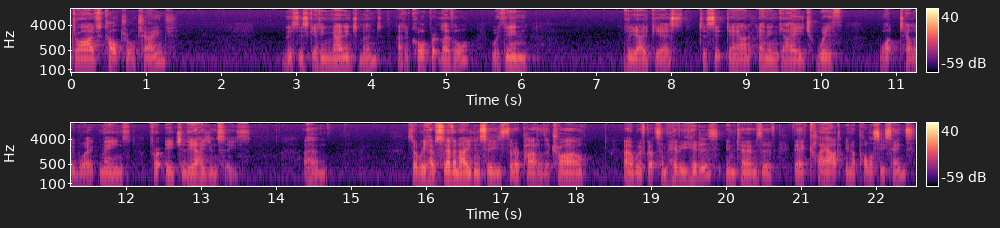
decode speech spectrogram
drives cultural change. This is getting management at a corporate level within the APS to sit down and engage with what telework means for each of the agencies. Um, so we have seven agencies that are part of the trial. Uh, we've got some heavy hitters in terms of their clout in a policy sense.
